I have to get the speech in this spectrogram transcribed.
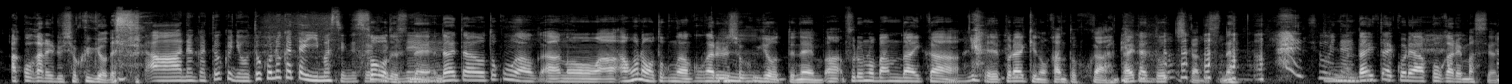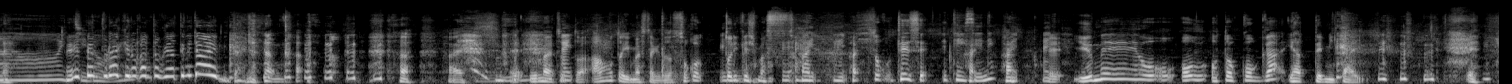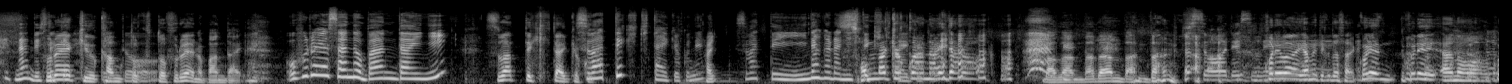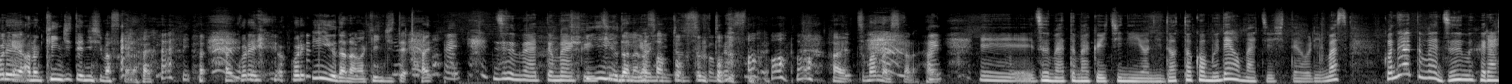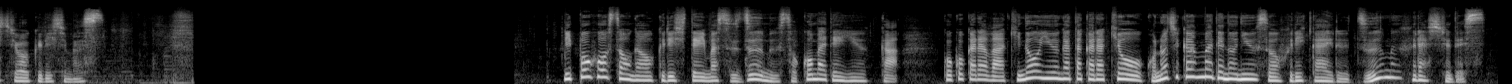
憧れる職業です。ああ、なんか特に男の方言いますよね。そうですね。大体、ね、男が、あの、アホな男が憧れる職業ってね、うん、風呂の番台か、えー、プロ野球の監督か、大体どっちかですね。そうなん大体これ憧れますよね。えー、プロ野球の監督やってみたいみたいな、なんか。はい。え今ちょっとアホと言いましたけど、そこ取り消します。はい。はい。そこ訂正。訂正ね。はい。え夢を追う男がやってみたい。え何でしたプロ野球監督と風呂屋の番台、お風呂屋さんの番台に座って聞きたい曲。座って聞きたい曲ね、はい、座って居ながらにしてそんな曲はないだろう。ババンババンバンバンそうですね。これはやめてください。これこれあのこれあの禁じ手にしますから。はい、はい、これこれいい湯だなは禁じ手。はい、はい、ズームアットマークいい湯だなが殺到するとですね。はい。つまんないですから。はい、はい、えー、ズームアットマーク一二四二ドットコムでお待ちしております。この後はズームフラッシュをお送りしますニッポン放送がお送りしていますズームそこまで言うか。ここからは昨日夕方から今日この時間までのニュースを振り返るズームフラッシュです。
